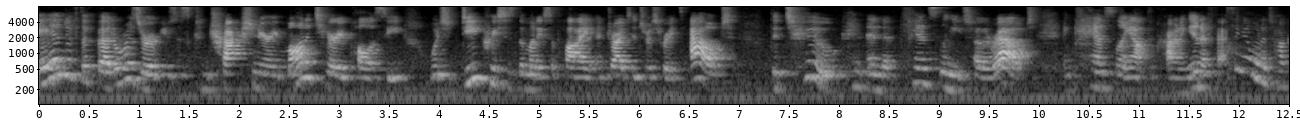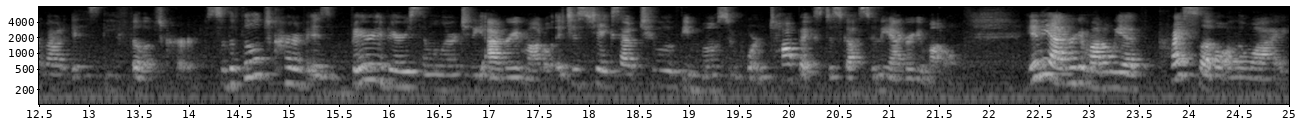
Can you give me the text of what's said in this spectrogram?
And if the Federal Reserve uses contractionary monetary policy, which decreases the money supply and drives interest rates out, the two can end up canceling each other out and canceling out the crowding in effect. The thing I want to talk about is the Phillips curve. So the Phillips curve is very, very similar to the aggregate model. It just takes out two of the most important topics discussed in the aggregate model. In the aggregate model, we have price level on the y,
